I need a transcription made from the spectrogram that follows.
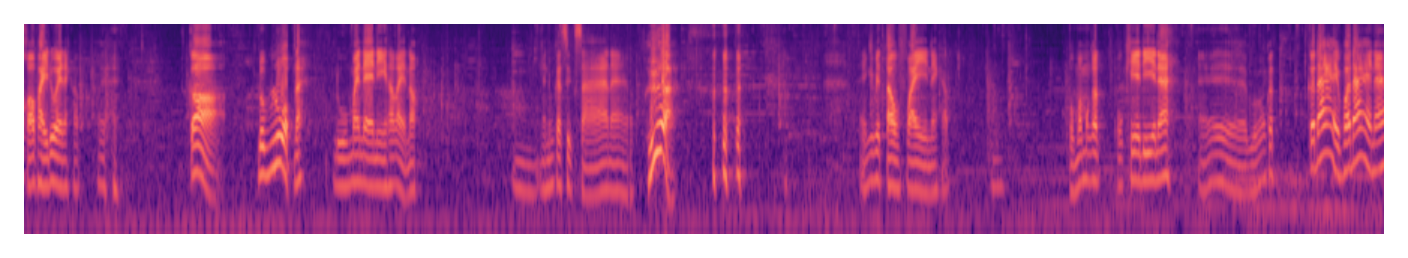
ขออภัยด้วยนะครับ ก็รวบๆนะ ดูไม่แดนี่เท่าไหร่เนาะอันนี้ก็ศึกษานะ เพื่อ อันนี้ก็เป็นเตาไฟนะครับ ผมว่ามันก็โอเคดีนะ เออผมว่าก็ ก็ได้พอได้นะ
